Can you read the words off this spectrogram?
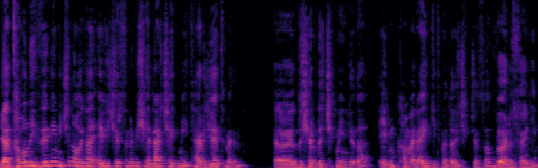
Yani tavanı izlediğim için o yüzden ev içerisinde bir şeyler çekmeyi tercih etmedim. Ee, dışarıda çıkmayınca da elim kameraya gitmedi açıkçası. Böyle söyleyeyim.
